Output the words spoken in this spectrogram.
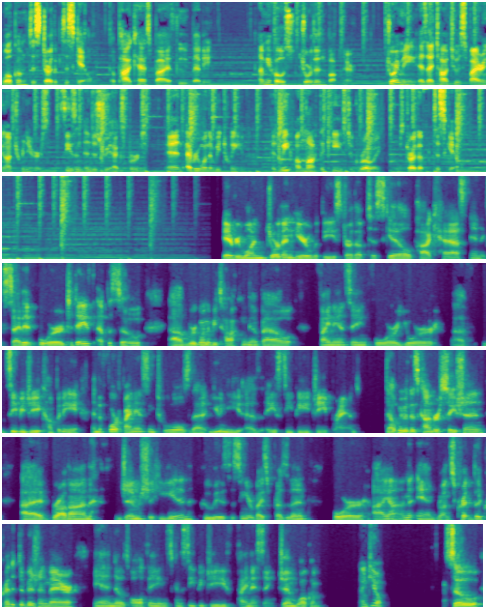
Welcome to Startup to Scale, a podcast by Food Bevy. I'm your host, Jordan Buckner. Join me as I talk to aspiring entrepreneurs, seasoned industry experts, and everyone in between as we unlock the keys to growing from startup to scale. Hey everyone, Jordan here with the Startup to Scale podcast and excited for today's episode. Uh, we're going to be talking about financing for your uh, CPG company and the four financing tools that you need as a CPG brand. To help me with this conversation, I've brought on Jim Shahian, who is the Senior Vice President for Ion and runs credit, the credit division there and knows all things kind of CPG financing. Jim, welcome. Thank you. So,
